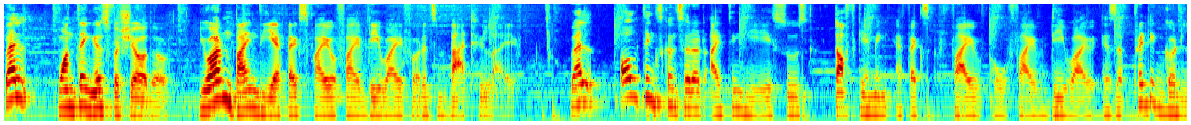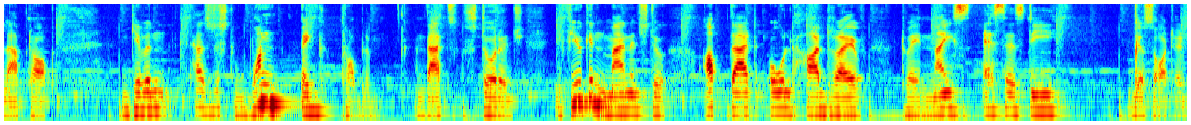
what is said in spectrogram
Well, one thing is for sure though, you aren't buying the FX505DY for its battery life. Well, all things considered, I think the Asus TUF Gaming FX 505DY is a pretty good laptop given it has just one big problem and that's storage. If you can manage to up that old hard drive to a nice SSD, you're sorted.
